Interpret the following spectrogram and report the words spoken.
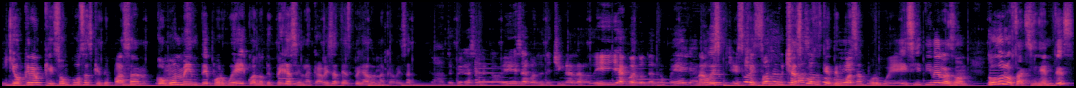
yo creo que son cosas que te pasan comúnmente por güey cuando te pegas en la cabeza. ¿Te has pegado en la cabeza? Te pegas en la cabeza, cuando te chingas la rodilla, cuando te atropellan. No, es, es que son muchas cosas que te pasan por güey. Sí, tiene razón. Todos los accidentes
